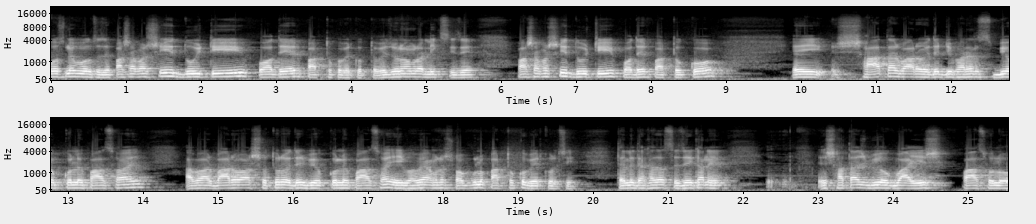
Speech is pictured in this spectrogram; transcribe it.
প্রশ্নে বলছে যে পাশাপাশি দুইটি পদের পার্থক্য বের করতে হবে। এই জন্য আমরা লিখছি যে পাশাপাশি দুইটি পদের পার্থক্য এই সাত আর বারো এদের ডিফারেন্স বিয়োগ করলে পাস হয়, আবার বারো আর সতেরো এদের বিয়োগ করলে পাস হয়। এইভাবে আমরা সবগুলো পার্থক্য বের করছি। তাহলে দেখা যাচ্ছে যে এখানে সাতাশ বিয়োগ বাইশ পাস হলো,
